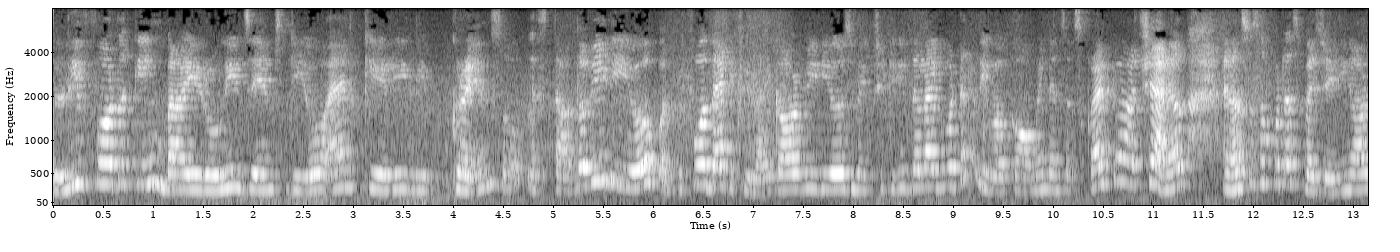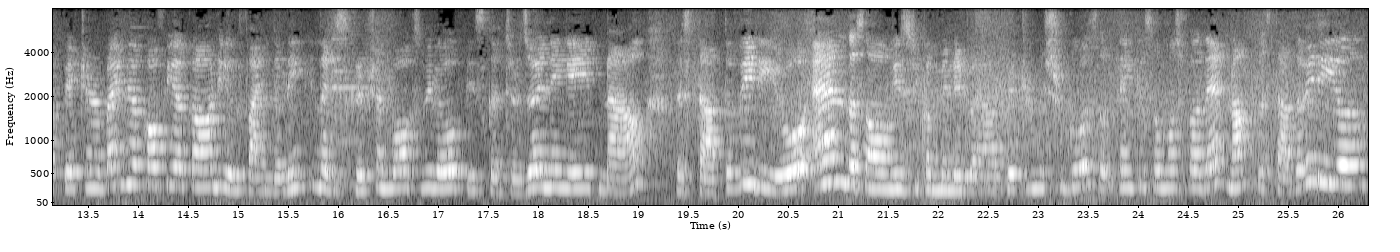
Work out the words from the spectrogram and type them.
Live for the King by Ronnie James Dio and Kerry Livgren. So let's start the video. But before that, if you like our videos, make sure to hit the like button, leave a comment and subscribe to our channel. And also support us by joining our Patreon or buying your coffee account. You'll find the link in the description box below. Please consider joining it. Now let's start the video. And the song is recommended by our patron Mr. Gold. So thank you so much for that. Now let's start the video.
